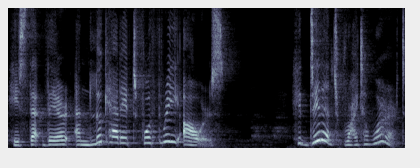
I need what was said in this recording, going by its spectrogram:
he sat there and looked at it for three hours. He didn't write a word.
